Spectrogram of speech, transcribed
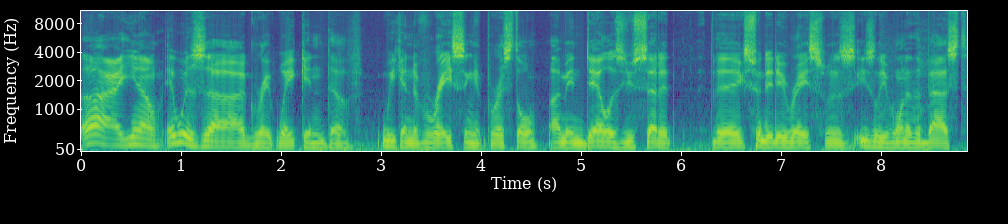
All right, you know, it was a great weekend of weekend of racing at Bristol. I mean, Dale, as you said it, the Xfinity race was easily one of the best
